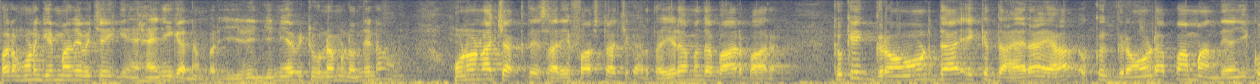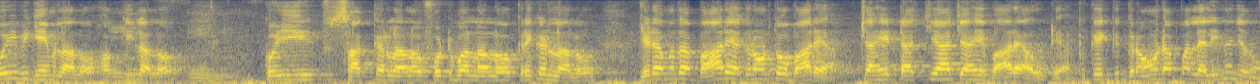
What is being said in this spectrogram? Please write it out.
ਪਰ ਹੁਣ ਗੇਮਾਂ ਦੇ ਵਿੱਚ ਇਹ ਹੈ ਨਹੀਂਗਾ ਨੰਬਰ ਜੀ ਜਿਹੜੇ ਜਿੰਨੀਆਂ ਵੀ ਟੂਰਨਾਮੈਂਟ ਹੁੰਦੇ ਨਾ ਹੁਣ ਹੁਣ ਉਹਨਾਂ ਚੱਕਦੇ ਸਾਰੇ ਫਸਟ ਟੱਚ ਕਰਤਾ ਜਿਹੜਾ ਬੰਦਾ ਬਾਹਰ ਬਾਹਰ ਕਿਉਂਕਿ ਗਰਾਊਂਡ ਦਾ ਇੱਕ ਦਾਇਰਾ ਆ ਇੱਕ ਗਰਾਊਂਡ ਆਪਾਂ ਮੰਨਦੇ ਆ ਜੀ ਕੋਈ ਵੀ ਗੇਮ ਲਾ ਲਓ ਹਾਕੀ ਲਾ ਲਓ। ਕੋਈ ਸਾਕਰ ਲਾ ਲਓ ਫੁੱਟਬਾਲ ਲਾ ਲਓ ਕ੍ਰਿਕਟ ਲਾ ਲਓ ਜਿਹੜਾ ਬੰਦਾ ਬਾਹਰ ਆ ਗਰਾਊਂਡ ਤੋਂ ਬਾਹਰ ਆ ਚਾਹੇ ਟੱਚ ਆ ਚਾਹੇ ਬਾਹਰ ਆ ਆਊਟ ਆ ਕਿਉਂਕਿ ਇੱਕ ਗਰਾਊਂਡ ਆਪਾਂ ਲੈ ਲਈ ਨਾ ਜਦੋਂ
